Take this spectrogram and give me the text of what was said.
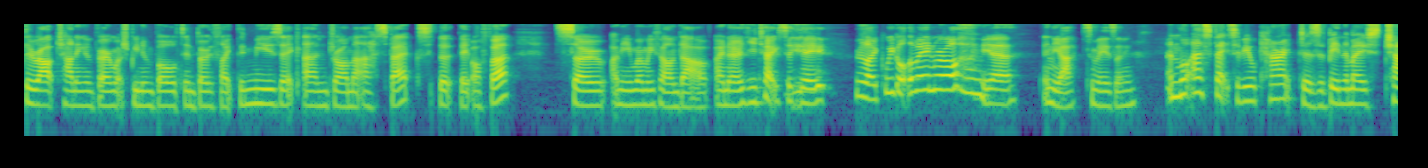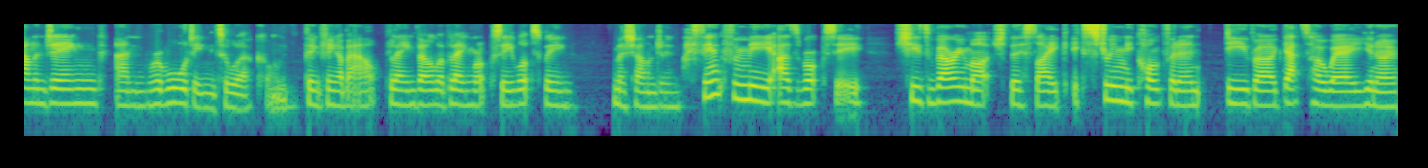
throughout Channing have very much been involved in both like the music and drama aspects that they offer. So, I mean, when we found out, I know you texted me, we were like, we got the main role. Yeah. And yeah, it's amazing. And what aspects of your characters have been the most challenging and rewarding to work on? Thinking about playing Velma, playing Roxie, what's been most challenging? I think for me as Roxie, she's very much this like extremely confident diva, gets her way, you know,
